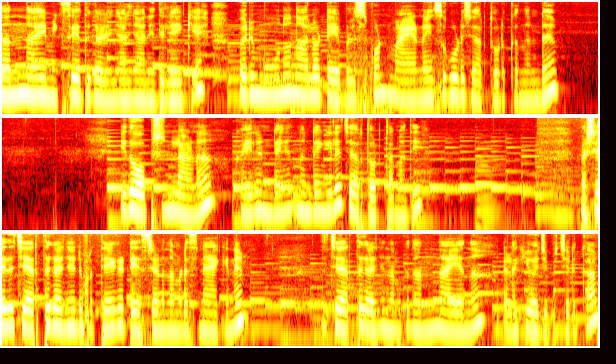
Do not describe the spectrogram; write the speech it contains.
നന്നായി മിക്സ് ചെയ്ത് കഴിഞ്ഞാൽ ഞാൻ ഇതിലേക്ക് ഒരു മൂന്നോ നാലോ ടേബിൾ സ്പൂൺ മയണൈസ് കൂടി ചേർത്ത് കൊടുക്കുന്നുണ്ട്. ഇത് ഓപ്ഷനിലാണ് കയ്യിലുണ്ടെന്നുണ്ടെങ്കിൽ ചേർത്ത് കൊടുത്താൽ മതി. പക്ഷേ ഇത് ചേർത്ത് കഴിഞ്ഞ ഒരു പ്രത്യേക ടേസ്റ്റാണ് നമ്മുടെ സ്നാക്കിന് ഇത് ചേർത്ത് കഴിഞ്ഞ് നമുക്ക് നന്നായി ഒന്ന് ഇളക്കി യോജിപ്പിച്ചെടുക്കാം.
